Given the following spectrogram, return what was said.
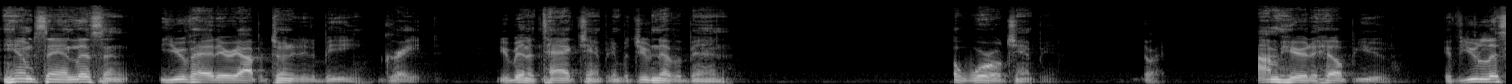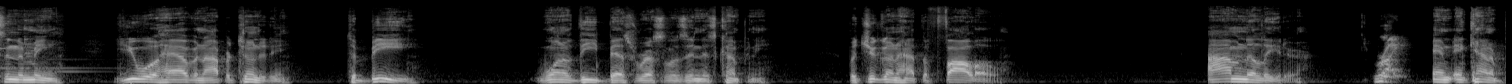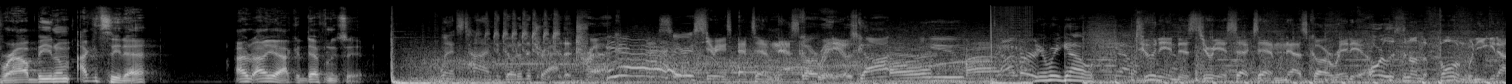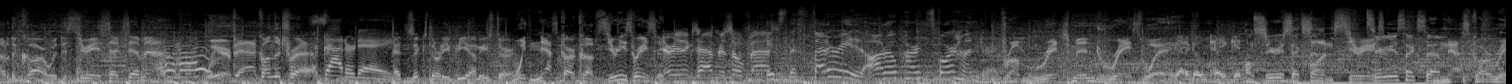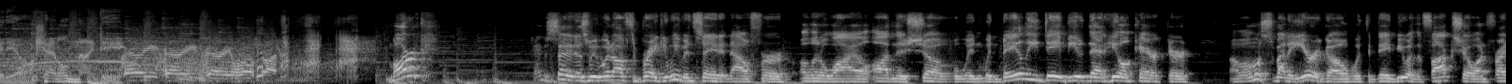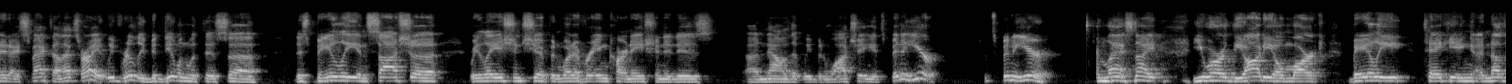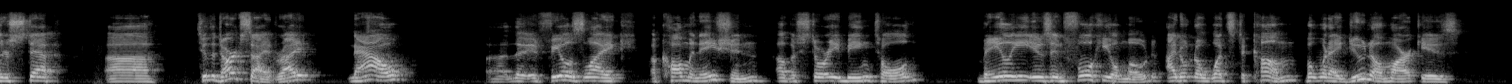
him saying, "Listen, you've had every opportunity to be great. You've been a tag champion, but you've never been a world champion. All right. I'm here to help you. If you listen to me, you will have an opportunity to be." one of the best wrestlers in this company, but you're going to have to follow. I'm the leader. Right. And, and kind of browbeat them. I could see that. I, I, yeah, I could definitely see it when it's time to go to the track. To the track. Yeah. Sirius, Sirius XM NASCAR Radio's got you covered. Here we go. Tune in to Sirius XM NASCAR Radio or listen on the phone when you get out of the car with the Sirius XM app. We're back on the track. Saturday at 6:30 p.m. Eastern with NASCAR Cup Series racing. Everything's happening so fast. It's the Federated Auto Parts 400 from Richmond Raceway. We gotta go take it on Sirius XM. On Sirius, Sirius XM NASCAR Radio, Channel 90. Very, very, very well done. Mark, kind of said it as we went off the break, and we've been saying it now for a little while on this show. When when Bayley debuted that heel character um, almost about a year ago with the debut of the Fox show on Friday Night SmackDown, that's right. We've really been dealing with this uh, this Bayley and Sasha relationship and whatever incarnation it is uh, now that we've been watching. It's been a year. It's been a year. And last night, you heard the audio mark Bayley taking another step uh, to the dark side, right? Now uh, the, it feels like a culmination of a story being told. Bayley is in full heel mode. I don't know what's to come, but what I do know, Mark, is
